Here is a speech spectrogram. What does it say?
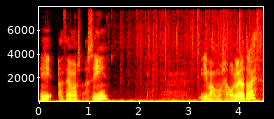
Y hacemos así. Y vamos a volver otra vez.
